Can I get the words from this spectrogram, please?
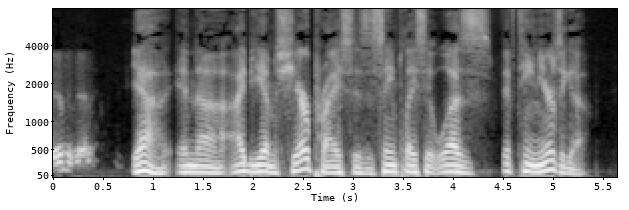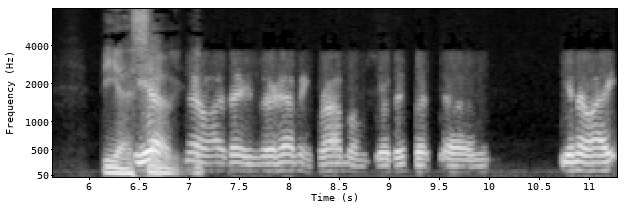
dividend. Yeah, and uh, IBM's share price is the same place it was 15 years ago. The uh, yes, so, no, they they're having problems with it, but um, you know, I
